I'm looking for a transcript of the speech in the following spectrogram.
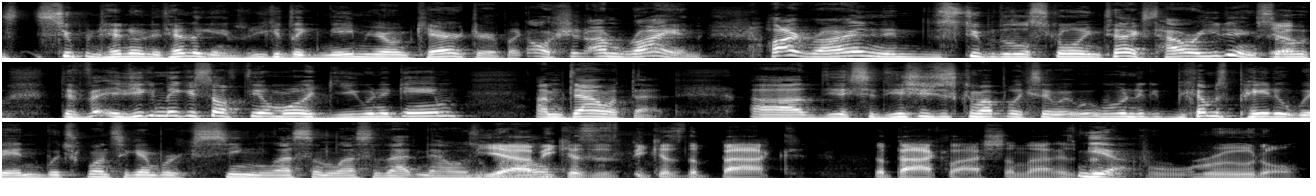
Super Nintendo, Nintendo games where you could like name your own character. Like, oh shit, I'm Ryan. Hi, Ryan, and stupid little scrolling text. How are you doing? So, the, if you can make yourself feel more like you in a game, I'm down with that. Uh, the, so the issues just come up, like said, when it becomes pay to win, which once again we're seeing less and less of that now as Yeah, well. Yeah, because it's because the back the backlash on that has been Yeah. brutal.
